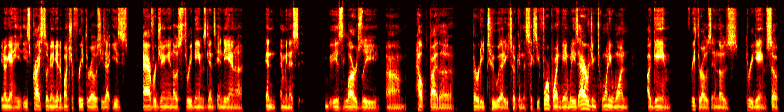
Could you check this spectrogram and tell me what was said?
You know, again, he, he's probably still going to get a bunch of free throws. He's he's averaging in those three games against Indiana, and I mean, it's is largely um, helped by the 32 that he took in the 64 point game, but he's averaging 21 a game free throws in those three games. So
